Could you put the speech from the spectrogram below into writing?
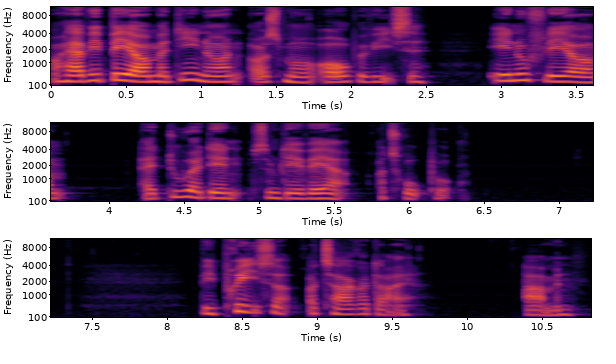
Og her vi beder om, at din ånd også må overbevise endnu flere om, at du er den, som det er værd at tro på. Vi priser og takker dig. Amen.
